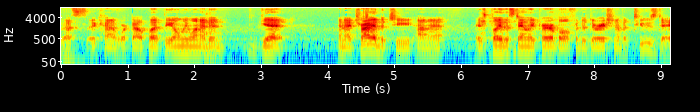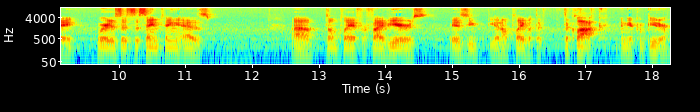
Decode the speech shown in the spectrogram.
that's it. Kind of worked out, but the only one I didn't get, and I tried to cheat on it, is play the Stanley Parable for the duration of a Tuesday, whereas it's the same thing as uh, don't play it for five years. Is you you don't play with the the clock in your computer.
